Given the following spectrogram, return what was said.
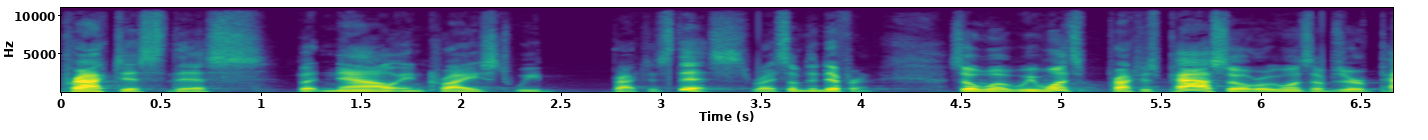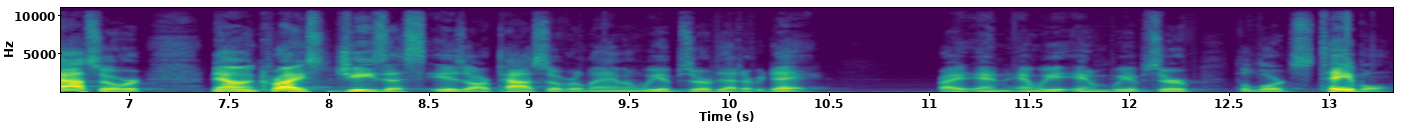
practiced this, but now in Christ we practice this, right? Something different. So when we once practiced Passover, we once observed Passover. Now in Christ, Jesus is our Passover lamb, and we observe that every day, right? And, and, we, and we observe the Lord's table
